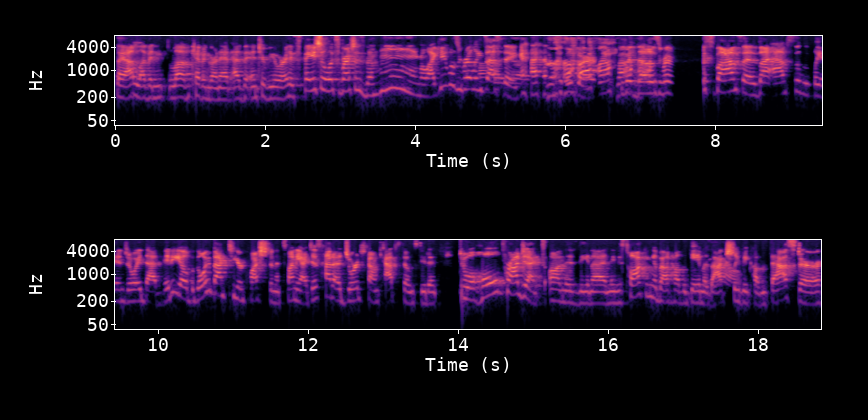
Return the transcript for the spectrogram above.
Like I love and love Kevin Garnett as an interviewer. His facial expressions, the hmm, like he was really testing with those responses. I absolutely enjoyed that video. But going back to your question, it's funny. I just had a Georgetown capstone student do a whole project on this, Zena, and he was talking about how the game has actually become faster.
